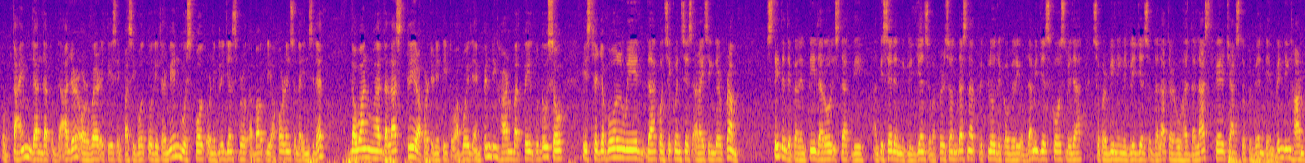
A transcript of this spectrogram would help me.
of time than that of the other or where it is impossible to determine whose fault or negligence brought about the occurrence of the incident. The one who had the last clear opportunity to avoid the impending harm but failed to do so is chargeable with the consequences arising therefrom. Stated differently, the rule is that the antecedent negligence of a person does not preclude recovery of damages caused by the supervening negligence of the latter who had the last fair chance to prevent the impending harm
